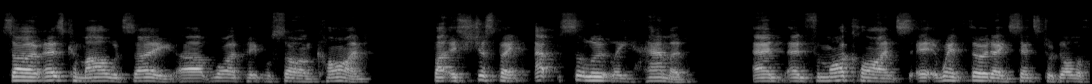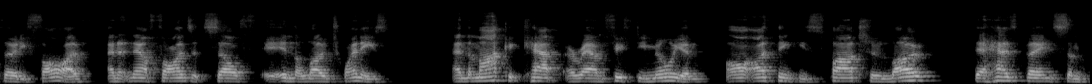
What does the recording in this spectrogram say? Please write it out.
So, as Kamal would say, uh, why are people so unkind? But it's just been absolutely hammered. And, and for my clients, it went 13 cents to $1.35, and it now finds itself in the low 20s. And the market cap around 50 million, I think, is far too low. There has been some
